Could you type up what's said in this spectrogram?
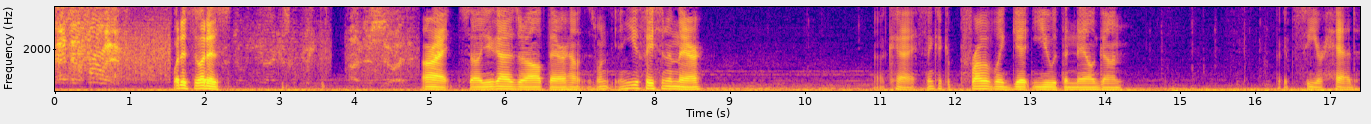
That's an affirmative. What is, what is? Alright, so you guys are out there. How, there's one, and you facing in there. Okay, I think I could probably get you with the nail gun. If I could see your head.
